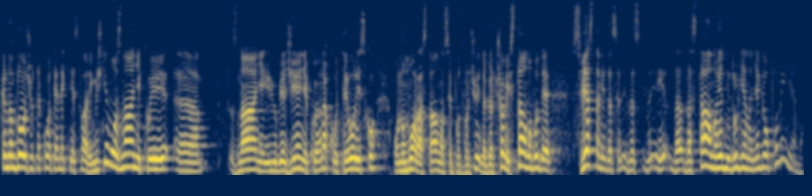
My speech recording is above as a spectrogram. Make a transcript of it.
Kad nam dođu tako te neke stvari. Međutim, ovo znanje koje je e, znanje ili ubjeđenje koje je onako teorijsko, ono mora stalno se potvrđuje da ga čovjek stalno bude svjestan i da, se, da, da, da stalno jedni drugi na njega opominjemo.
